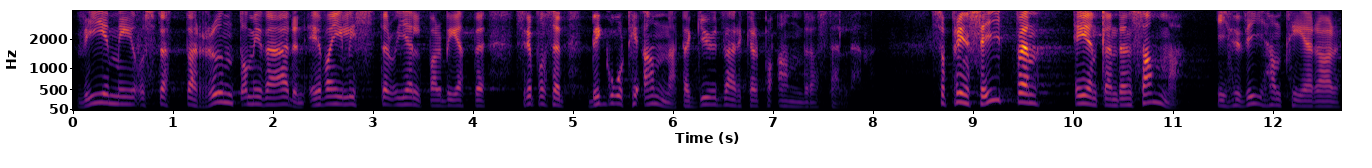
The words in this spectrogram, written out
Vi är med och stöttar runt om i världen, evangelister och hjälparbete. Så det, på sätt, det går till annat, där Gud verkar på andra ställen. Så principen är egentligen densamma i hur vi hanterar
